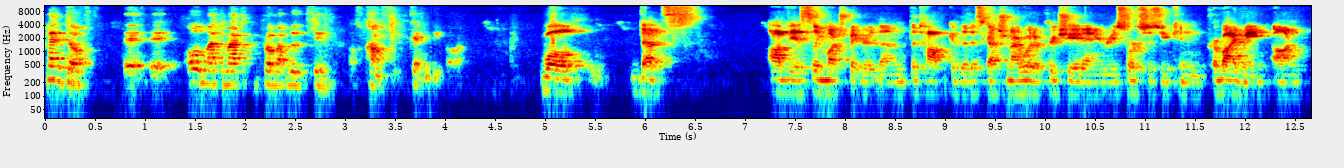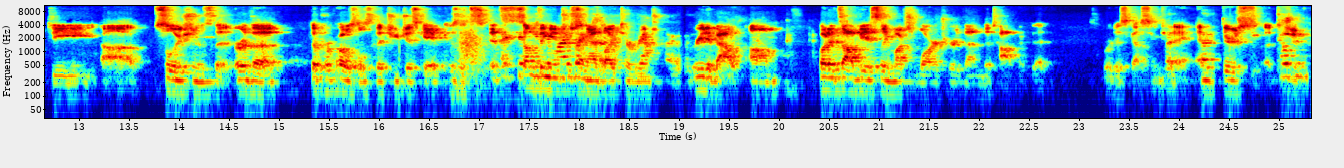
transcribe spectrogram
plenty of uh, uh, all mathematical probability of conflict can be born. Well, that's obviously much bigger than the topic of the discussion. I would appreciate any resources you can provide me on the uh, solutions that, or the, the proposals that you just gave, because it's, it's something give you my interesting I'd like to read, Yeah, read about. Um, but it's obviously much larger than the topic that we're discussing today. And there's, a- Topic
